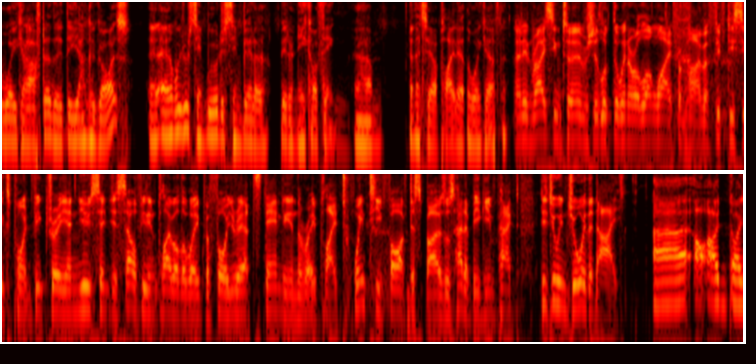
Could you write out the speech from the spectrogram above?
week after the, the younger guys and, and we just in, we were just in better better nick, I think. Um, and that's how it played out the week after. And in racing terms, you looked the winner a long way from home, a 56 point victory. And you said yourself you didn't play well the week before. You're outstanding in the replay. 25 disposals, had a big impact. Did you enjoy the day? Uh, I, I,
